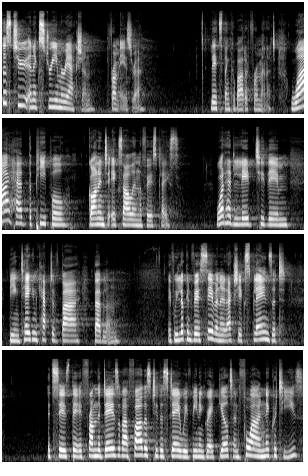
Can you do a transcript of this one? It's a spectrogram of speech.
this too an extreme reaction from Ezra? Let's think about it for a minute. Why had the people gone into exile in the first place? What had led to them being taken captive by Babylon. If we look in verse 7, it actually explains it. It says there, From the days of our fathers to this day, we've been in great guilt, and for our iniquities,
